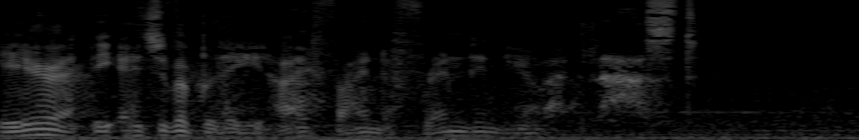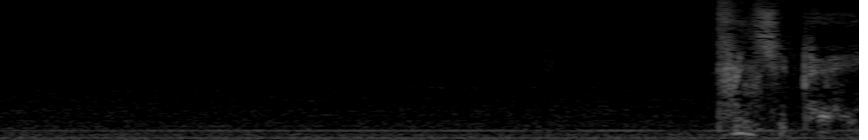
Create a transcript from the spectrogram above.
Here at the edge of a blade, I find a friend in you at last. Principe.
